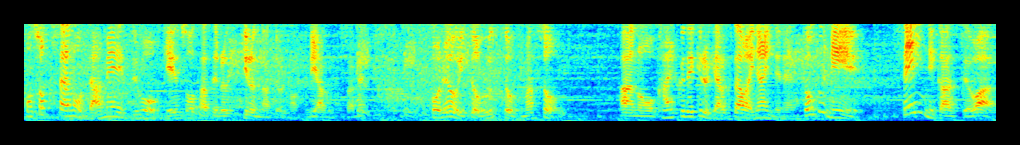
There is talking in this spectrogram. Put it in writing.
捕食者のダメージを減少させるスキルになっております。リハクの下ね。それを一応打っておきましょう。あの回復できるキャラクターはいないんでね。特にセインに関しては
